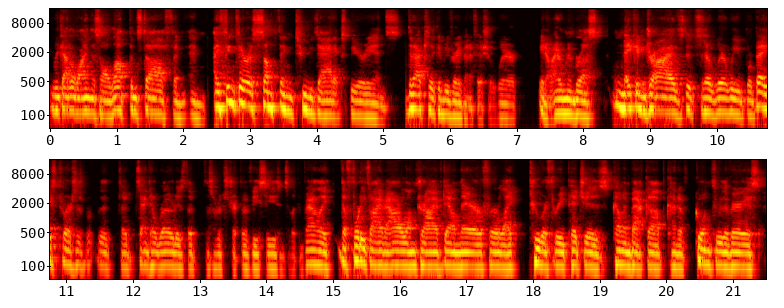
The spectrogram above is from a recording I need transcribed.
we got to line this all up and stuff. And and I think there is something to that experience that actually can be very beneficial. Where you know, I remember us making drives to where we were based versus the so Sand Hill Road is the, the sort of strip of VCs in Silicon Valley. The 45 hour long drive down there for like two or three pitches, coming back up, kind of going through the various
